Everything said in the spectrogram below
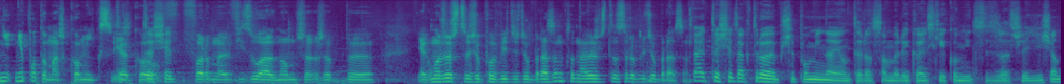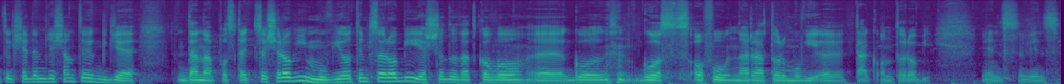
nie, nie po to masz komiks jako to się... formę wizualną, żeby jak możesz coś opowiedzieć obrazem, to należy to zrobić obrazem. Ale to się tak trochę przypominają teraz amerykańskie komiksy z lat 60., 70., gdzie dana postać coś robi, mówi o tym, co robi, jeszcze dodatkowo e, głos, głos z offu, narrator mówi, e, tak, on to robi. Więc, więc...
